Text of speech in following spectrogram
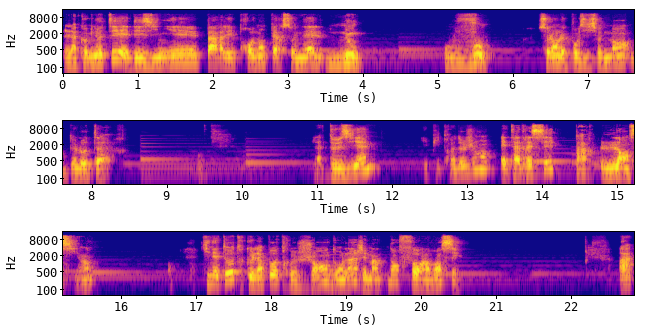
la communauté est désignée par les pronoms personnels nous ou vous, selon le positionnement de l'auteur. La deuxième, épître de Jean, est adressée par l'Ancien, qui n'est autre que l'apôtre Jean, dont l'âge est maintenant fort avancé, à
